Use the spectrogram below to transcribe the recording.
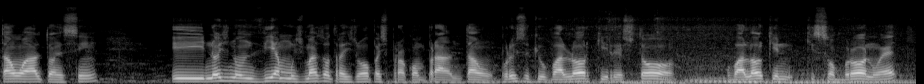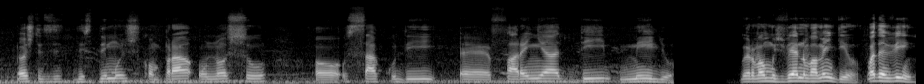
tão alto assim e nós não víamos mais outras roupas para comprar. Então, por isso que o valor que restou, o valor que, que sobrou, não é? Nós deci- decidimos comprar o nosso ó, saco de eh, farinha de milho. Agora vamos ver novamente. Podem vir.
